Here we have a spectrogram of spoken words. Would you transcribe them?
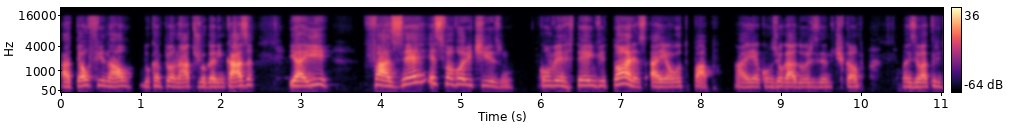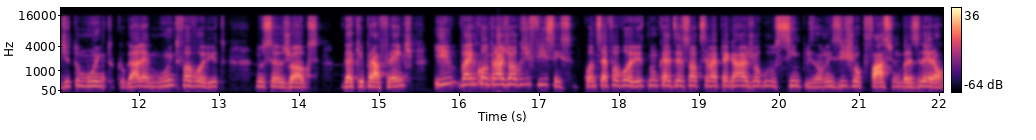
até o final do campeonato, jogando em casa. E aí, fazer esse favoritismo, converter em vitórias, aí é outro papo. Aí é com os jogadores dentro de campo. Mas eu acredito muito que o Galo é muito favorito nos seus jogos daqui para frente e vai encontrar jogos difíceis. Quando você é favorito, não quer dizer só que você vai pegar jogo simples, não, não existe jogo fácil no Brasileirão.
